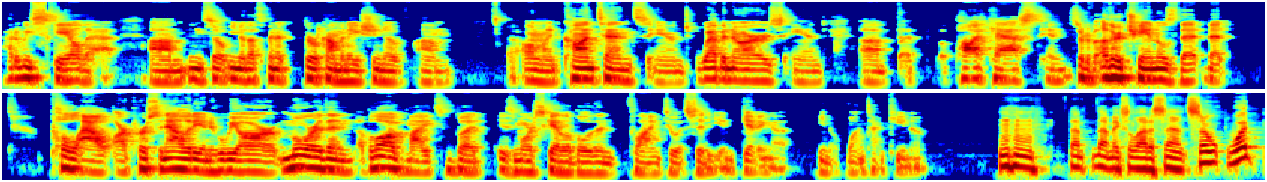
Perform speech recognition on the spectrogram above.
how do we scale that? Um, and so, you know, that's been a through a combination of um, online content and webinars and uh, podcasts and sort of other channels that that pull out our personality and who we are more than a blog might, but is more scalable than flying to a city and giving a you know one time keynote. Mm-hmm. That that makes a lot of sense. So what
